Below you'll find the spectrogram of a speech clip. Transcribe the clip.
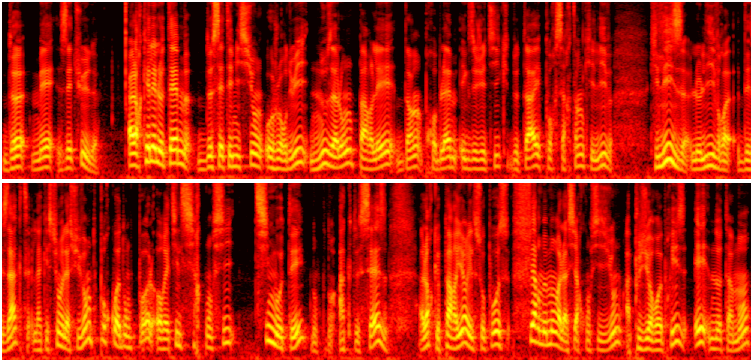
de mes études. Alors quel est le thème de cette émission aujourd'hui? Nous allons parler d'un problème exégétique de taille pour certains qui, qui lisent le livre des actes. La question est la suivante, pourquoi donc Paul aurait-il circoncis Timothée, donc dans Acte 16, alors que par ailleurs il s'oppose fermement à la circoncision à plusieurs reprises, et notamment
